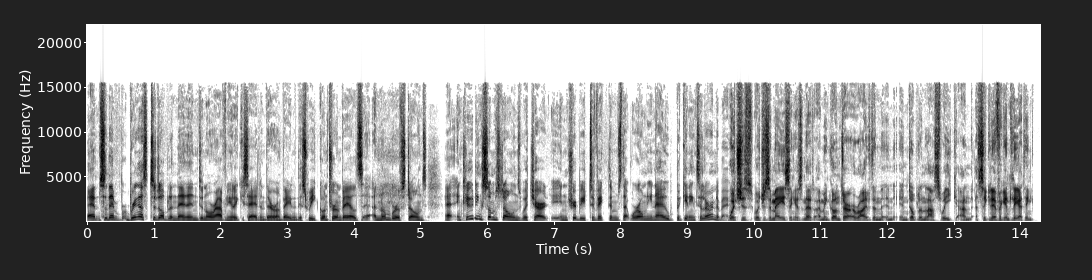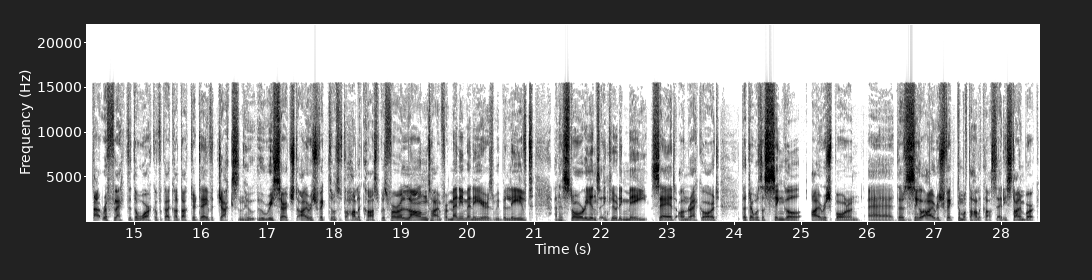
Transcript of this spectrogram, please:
Um, so then, bring us to Dublin then, in Donore Avenue, like you said, and they're unveiling this week. Gunter unveils a a number of stones, uh, including some stones which are in tribute to victims that we're only now beginning to learn about. Which is which is amazing, isn't it? I mean, Gunter arrived in, in, in Dublin last week, and significantly, I think that reflected the work of a guy called Dr. David Jackson, who, who researched Irish victims of the Holocaust. Because for a long time, for many, many many years, we believed, and historians, including me, said on record that there was a single Irish born, uh, there's a single Irish victim of the Holocaust, Ettie Steinberg.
